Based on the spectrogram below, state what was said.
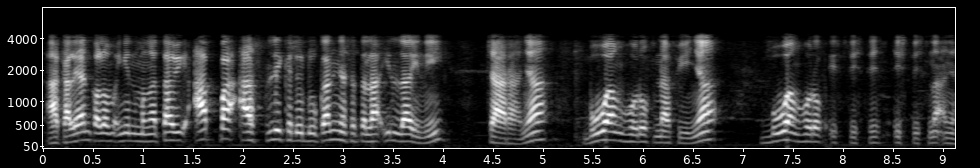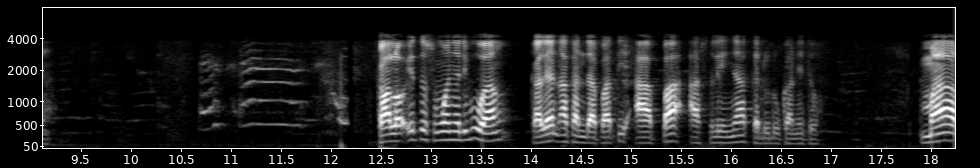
Ah, kalian kalau ingin mengetahui apa asli kedudukannya setelah illa ini, caranya buang huruf nafinya, buang huruf istis istisnanya. Kalau itu semuanya dibuang, kalian akan dapati apa aslinya kedudukan itu. Ma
